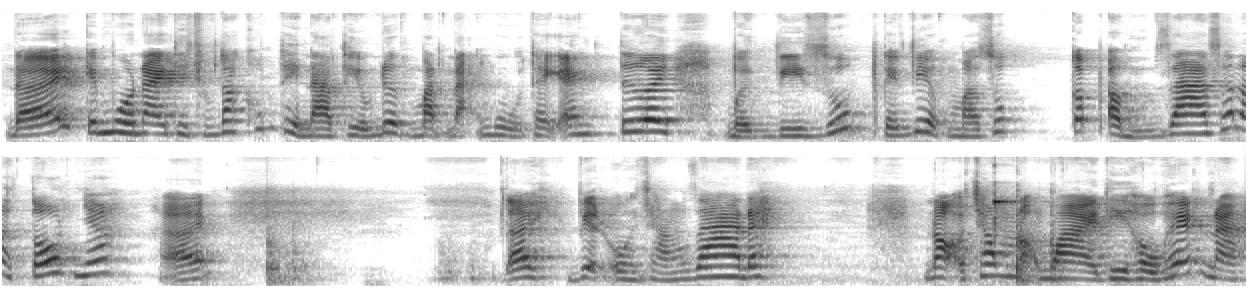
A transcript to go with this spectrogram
đấy cái mùa này thì chúng ta không thể nào thiếu được mặt nạ ngủ thành anh tươi bởi vì giúp cái việc mà giúp cấp ẩm da rất là tốt nhá. Đấy. Đây viện uống trắng da đây. Nọ trong nọ ngoài thì hầu hết là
